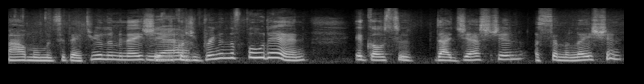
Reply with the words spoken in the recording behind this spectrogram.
bowel movements a day, three eliminations, Yeah. because you're bringing the food in. It goes to digestion, assimilation,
